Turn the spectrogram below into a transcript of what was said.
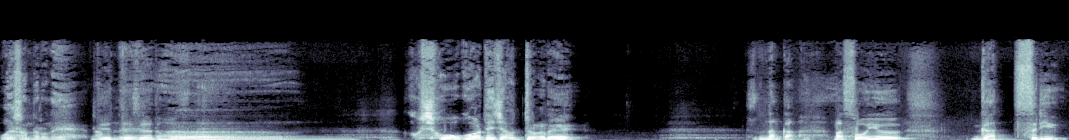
大家さんだろうね。多分絶対そうだと思いますね。証拠が出ちゃうっていうのがね。なんか、まあそういう、がっつり、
